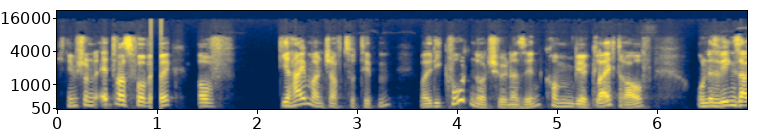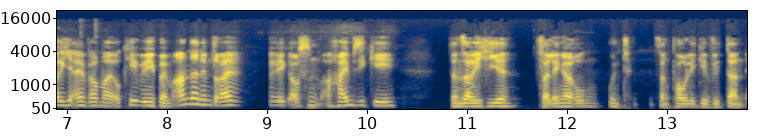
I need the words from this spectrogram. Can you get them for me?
ich nehme schon etwas vorweg, auf die Heimmannschaft zu tippen, weil die Quoten dort schöner sind, kommen wir gleich drauf. Und deswegen sage ich einfach mal, okay, wenn ich beim anderen im Dreiweg aus dem Heimsieg gehe, dann sage ich hier Verlängerung und St. Pauli gewinnt dann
